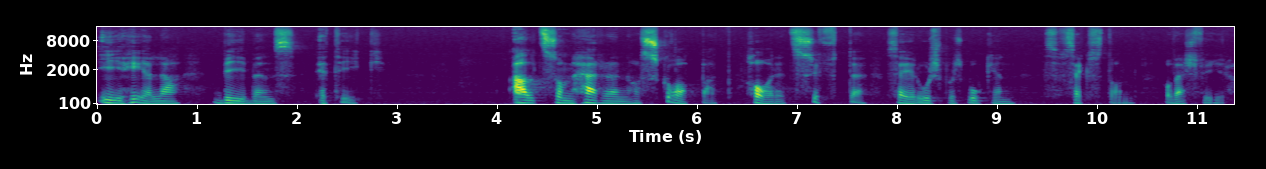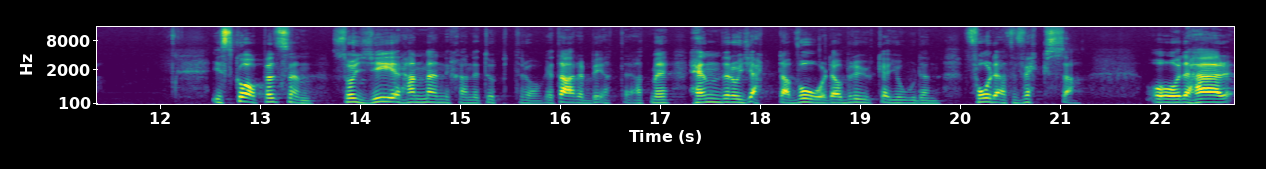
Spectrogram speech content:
i hela Bibelns etik. Allt som Herren har skapat har ett syfte, säger Ordspråksboken 16 och vers 4. I skapelsen så ger han människan ett uppdrag, ett arbete, att med händer och hjärta vårda och bruka jorden, få det att växa. Och det här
